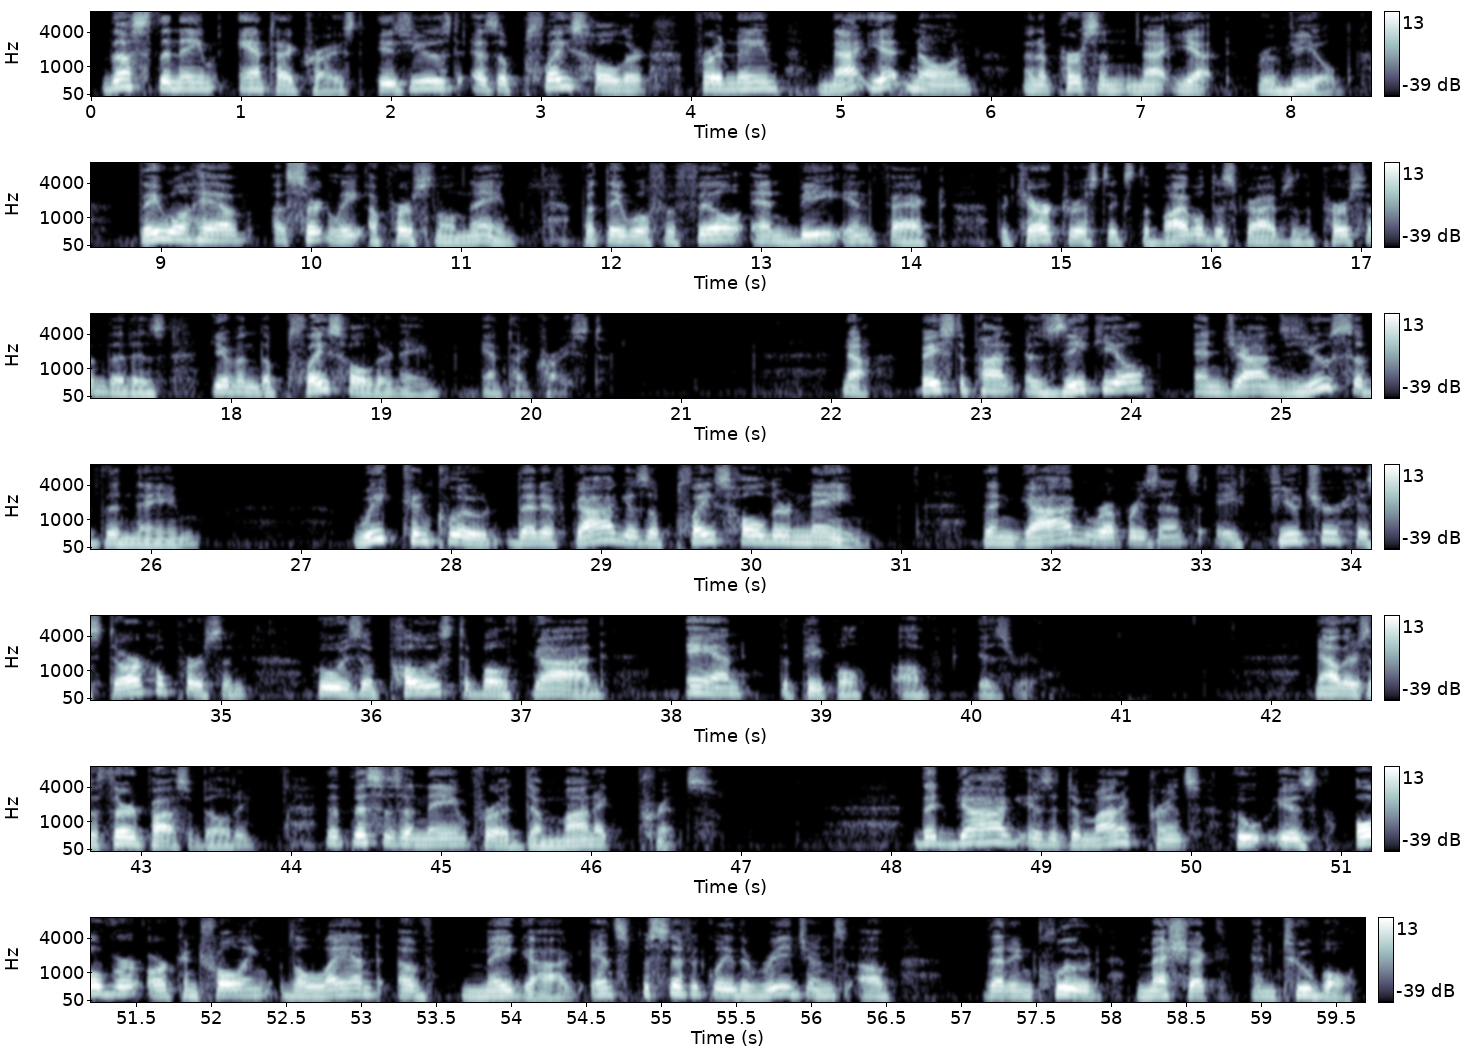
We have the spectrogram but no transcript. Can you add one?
Thus, the name Antichrist is used as a placeholder for a name not yet known and a person not yet revealed. They will have a, certainly a personal name, but they will fulfill and be, in fact, the characteristics the Bible describes of the person that is given the placeholder name Antichrist. Now, based upon Ezekiel and John's use of the name, we conclude that if Gog is a placeholder name, then Gog represents a future historical person who is opposed to both God and the people of Israel. Now, there's a third possibility that this is a name for a demonic prince that Gog is a demonic prince who is over or controlling the land of Magog, and specifically the regions of that include Meshech and Tubal.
